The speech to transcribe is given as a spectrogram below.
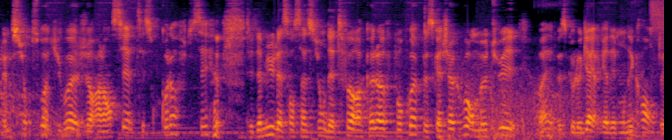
Même sur soi, tu vois, genre à l'ancienne, c'est sur Call of, tu sais. J'ai jamais eu la sensation d'être fort à Call of. Pourquoi? Parce qu'à chaque fois, on me tuait. Ouais, parce que le gars, il regardait mon écran, en fait.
